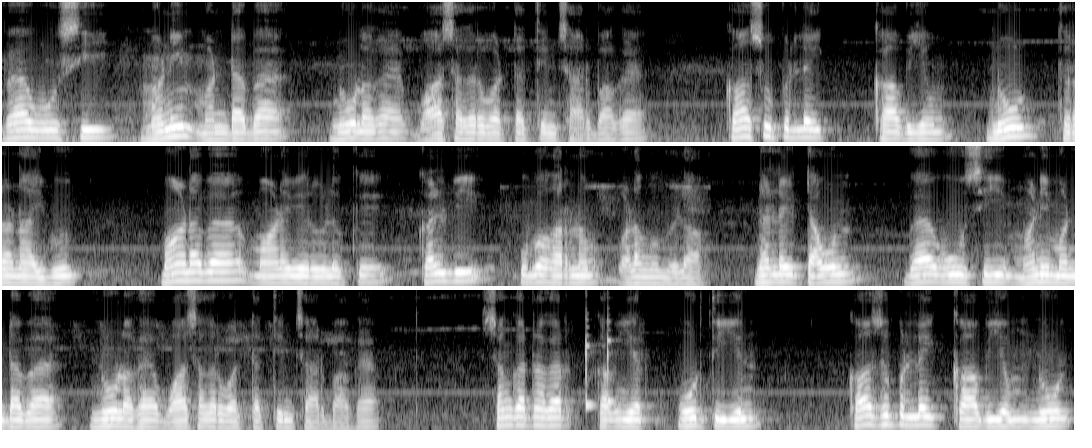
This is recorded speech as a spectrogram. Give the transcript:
வஉசி மணி மண்டப நூலக வாசகர் வட்டத்தின் சார்பாக காசுப்பிள்ளை காவியம் நூல் திறனாய்வு மாணவ மாணவியர்களுக்கு கல்வி உபகரணம் வழங்கும் விழா. நெல்லை டவுன் வஉசி மணி மண்டப நூலக வாசகர் வட்டத்தின் சார்பாக சங்கர் நகர் கவிஞர் மூர்த்தியின் காசுப்பிள்ளை காவியம் நூல்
